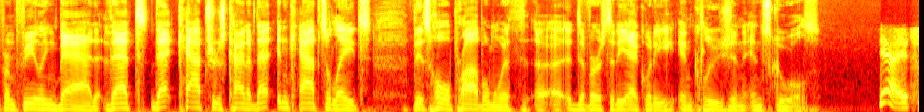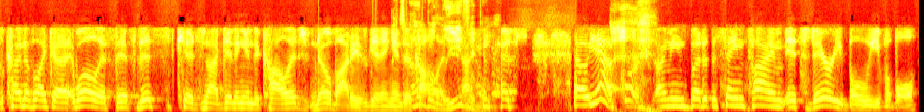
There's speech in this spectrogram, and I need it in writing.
from feeling bad, that that captures kind of that encapsulates this whole problem with uh, uh diversity, equity, inclusion in schools. Yeah, it's kind of like a well, if if this kid's not getting into college, nobody's getting into college. oh yeah, of course. I mean, but at the same time, it's very believable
